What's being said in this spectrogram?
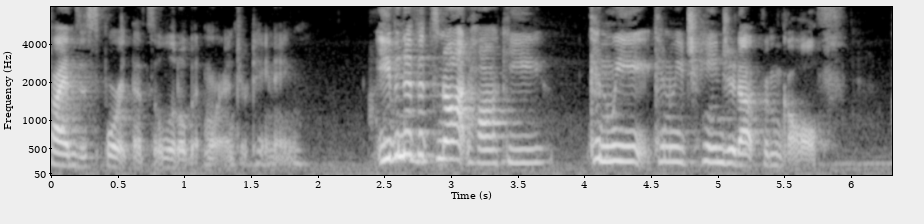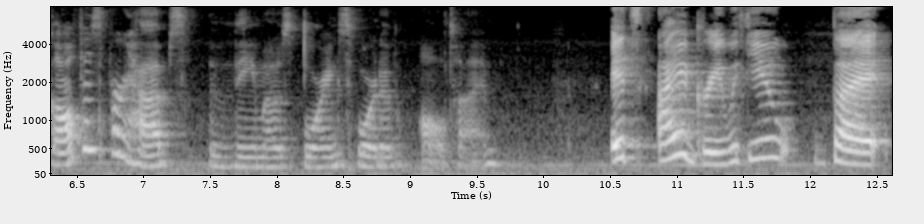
finds a sport that's a little bit more entertaining. Even if it's not hockey, can we can we change it up from golf? Golf is perhaps the most boring sport of all time. It's I agree with you, but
